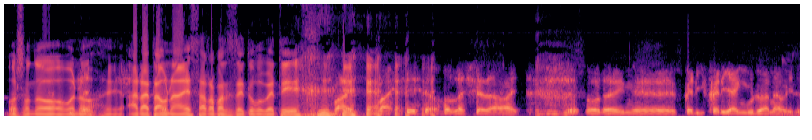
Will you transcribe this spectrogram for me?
Oso ondo, bueno, eh, ara eta una, ez, arrapatzen zaitugu beti. Bai, bai, hola da, bai. Horein, eh, periferia inguruan abil.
